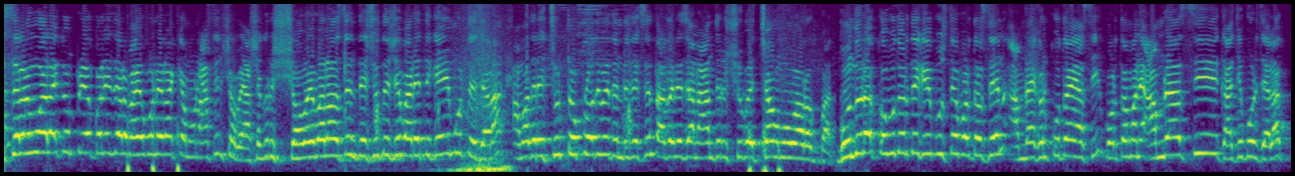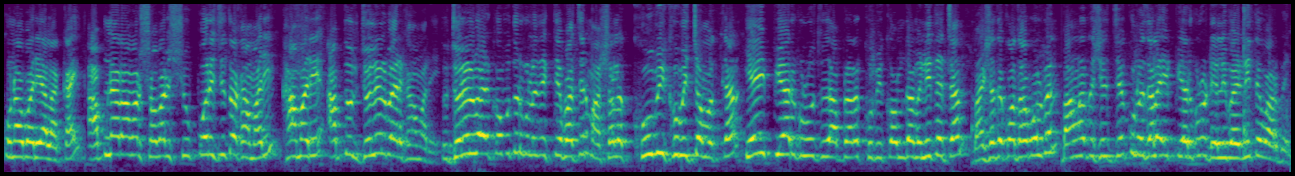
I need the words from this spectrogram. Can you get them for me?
আসসালামু আলাইকুম প্রিয় কলেজার ভাই বোনেরা কেমন আছেন সবাই? আশা করি সবাই ভালো আছেন। দেশ দেশে বাইরে থেকে এই মুহূর্তে যারা আমাদের এই ছোট্ট প্রতিবেদনটি দেখছেন তাদেরকে জানা আন্তরিক শুভেচ্ছা ও মোবারকবাদ। বন্ধুরা কবুতর দেখে বুঝতে পারতেছেন আমরা এখন কোথায় আছি। বর্তমানে আমরা আছি গাজীপুর জেলা কোনাবাড়ি এলাকায়। আপনার আমার সবার সুপরিচিত খামারি খামারি আব্দুল জলিল ভাইয়ের খামারি। তো জলিল ভাইয়ের কবুতরগুলো দেখতে পাচ্ছেন মাসাল্লাহ খুবই খুবই চমৎকার। এই পেয়ারগুলো যদি আপনারা খুবই কম দামে নিতে চান ভাইয়ের সাথে কথা বলবেন বাংলাদেশের যে কোনো জেলায় এই পেয়ারগুলো ডেলিভারি নিতে পারবেন।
